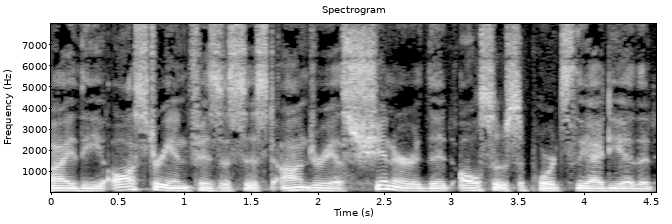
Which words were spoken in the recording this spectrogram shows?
by the Austrian physicist Andreas Schinner that also supports the idea that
